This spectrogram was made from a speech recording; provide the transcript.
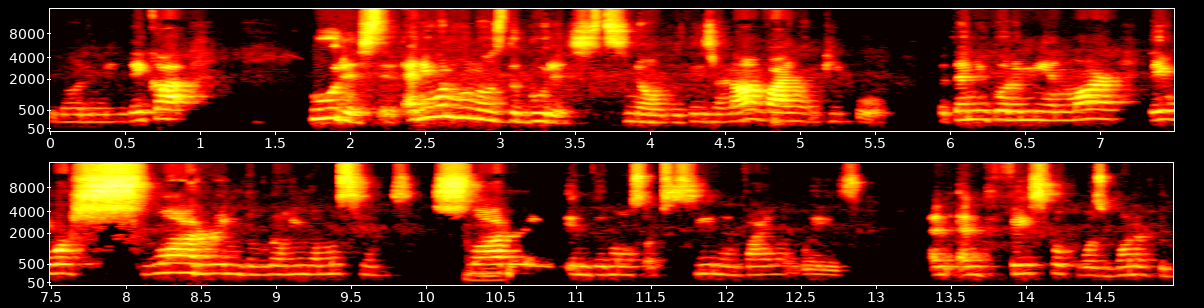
you know what i mean they got buddhists anyone who knows the buddhists know that these are not violent people but then you go to myanmar they were slaughtering the rohingya muslims slaughtering in the most obscene and violent ways. And and facebook was one of the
